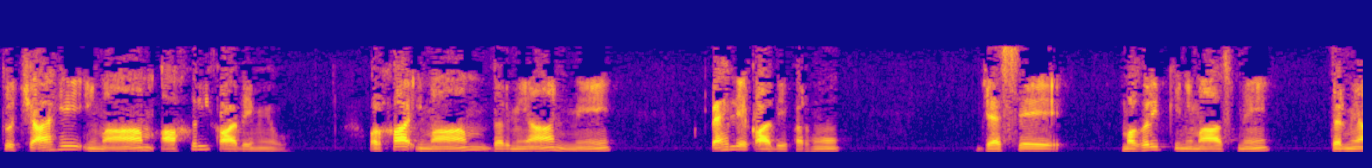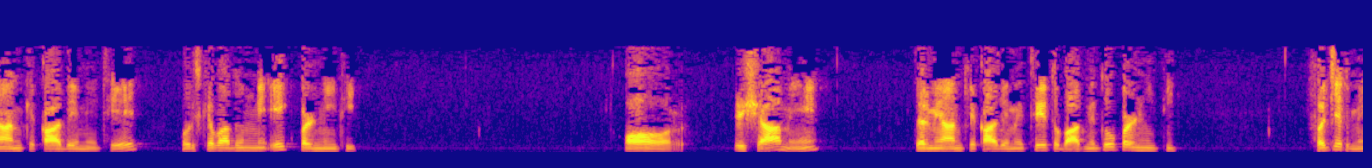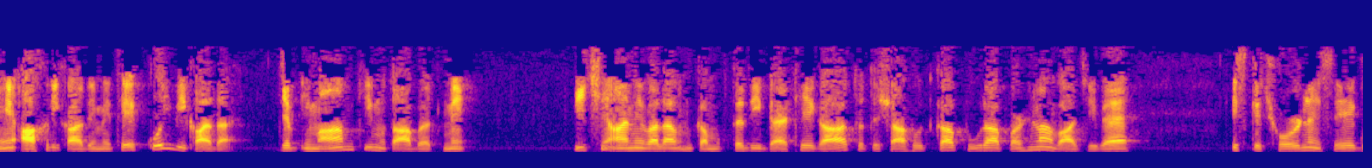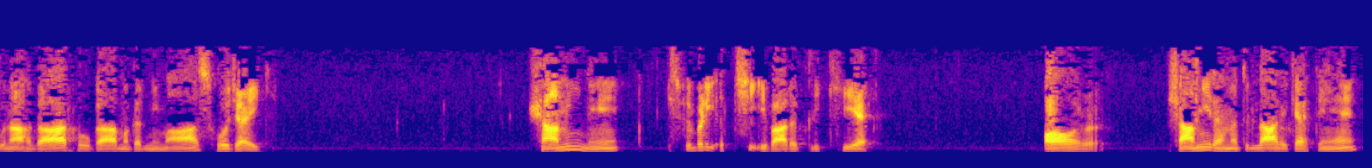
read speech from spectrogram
تو چاہے امام آخری قادے میں ہو اور خواہ امام درمیان میں پہلے قادے پر ہوں، جیسے مغرب کی نماز میں درمیان کے قادے میں تھے اور اس کے بعد ان نے ایک پڑھنی تھی۔ اور عشاء میں درمیان کے قادے میں تھے تو بعد میں دو پڑھنی تھی۔ فجر میں آخری قادے میں تھے، کوئی بھی قادہ ہے، جب امام کی مطابق میں پیچھے آنے والا ان کا مقتدی بیٹھے گا تو تشاہد کا پورا پڑھنا واجب ہے۔ اس کے چھوڑنے سے گناہ گار ہوگا مگر نماز ہو جائے گی۔ شامی نے اس پہ بڑی اچھی عبارت لکھی ہے۔ اور شامی رحمت اللہ علیہ کہتے ہیں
